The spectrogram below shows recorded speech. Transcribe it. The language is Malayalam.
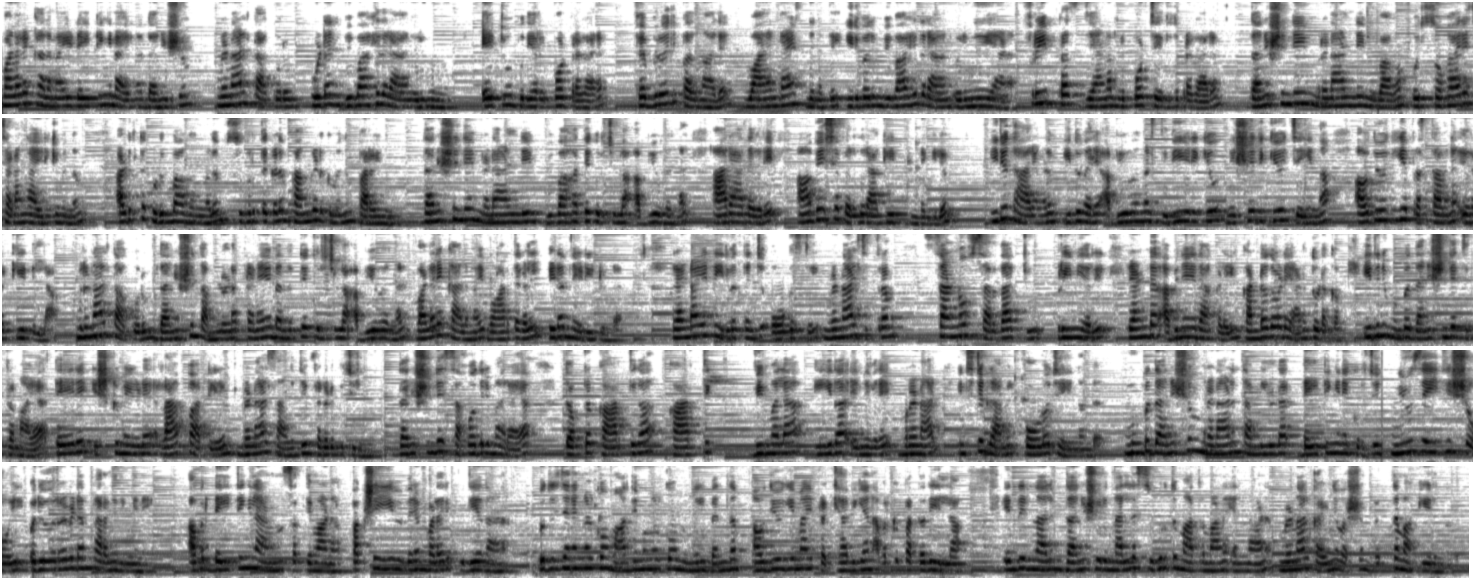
വളരെ കാലമായി ഡേറ്റിംഗിലായിരുന്ന ധനുഷും മൃണാൾ താക്കൂറും ഉടൻ വിവാഹിതരാകാൻ ഒരുങ്ങുന്നു ഏറ്റവും പുതിയ റിപ്പോർട്ട് പ്രകാരം ഫെബ്രുവരി പതിനാല് വാലന്റൈൻസ് ദിനത്തിൽ ഇരുവരും വിവാഹിതരാകാൻ ഒരുങ്ങുകയാണ്. ഫ്രീ പ്രസ് ജേണൽ റിപ്പോർട്ട് ചെയ്തത് പ്രകാരം ധനുഷിന്റെയും മൃണാളിന്റെയും വിവാഹം ഒരു സ്വകാര്യ ചടങ്ങായിരിക്കുമെന്നും അടുത്ത കുടുംബാംഗങ്ങളും സുഹൃത്തുക്കളും പങ്കെടുക്കുമെന്നും പറയുന്നു. ധനുഷിന്റെയും മൃണാളിന്റെയും വിവാഹത്തെക്കുറിച്ചുള്ള അഭ്യൂഹങ്ങൾ ആരാധകരെ ആവേശഭരിതരാക്കിയിട്ടുണ്ടെങ്കിലും ഇരു താരങ്ങളും ഇതുവരെ അഭ്യൂഹങ്ങൾ സ്ഥിരീകരിക്കുകയോ നിഷേധിക്കുകയോ ചെയ്യുന്ന ഔദ്യോഗിക പ്രസ്താവന ഇറക്കിയിട്ടില്ല. മൃണാൽ താക്കൂറും ധനുഷും തമ്മിലുള്ള പ്രണയബന്ധത്തെക്കുറിച്ചുള്ള അഭ്യൂഹങ്ങൾ വളരെ കാലമായി വാർത്തകളിൽ ഇടം നേടിയിട്ടുണ്ട്. രണ്ടായിരത്തി ഇരുപത്തിയഞ്ച് ഓഗസ്റ്റിൽ മൃണാൾ ചിത്രം സൺ ഓഫ് സർദാർ ടു പ്രീമിയറിൽ രണ്ട് അഭിനേതാക്കളെയും കണ്ടതോടെയാണ് തുടക്കം. ഇതിനു മുമ്പ് ധനുഷിന്റെ ചിത്രമായ തേരെ ഇഷ്കുമയുടെ റാപ്പ് പാർട്ടിയിലും മൃണാൾ സാന്നിധ്യം പ്രകടിപ്പിച്ചിരുന്നു. ധനുഷിന്റെ സഹോദരിമാരായ ഡോക്ടർ കാർത്തിക കാർത്തിക് വിമല ഗീത എന്നിവരെ മൃണാൾ ഇൻസ്റ്റഗ്രാമിൽ ഫോളോ ചെയ്യുന്നുണ്ട്. മുമ്പ് ധനുഷും മൃണാളും തമ്മിലുള്ള ഡേറ്റിംഗിനെ കുറിച്ച് ന്യൂസ് എയ്റ്റി ഷോയിൽ ഒരു ഉറവിടം പറഞ്ഞതിങ്ങനെ. അവർ ഡേറ്റിംഗിലാണെന്ന് സത്യമാണ്. പക്ഷേ ഈ വിവരം വളരെ പുതിയതാണ്. പൊതുജനങ്ങൾക്കോ മാധ്യമങ്ങൾക്കോ മുന്നിൽ ബന്ധം ഔദ്യോഗികമായി പ്രഖ്യാപിക്കാൻ അവർക്ക് പദ്ധതിയില്ല. എന്നിരുന്നാലും ധനുഷ് ഒരു നല്ല സുഹൃത്ത് മാത്രമാണ് എന്നാണ് മൃണാൾ കഴിഞ്ഞ വർഷം വ്യക്തമാക്കിയിരുന്നത്.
